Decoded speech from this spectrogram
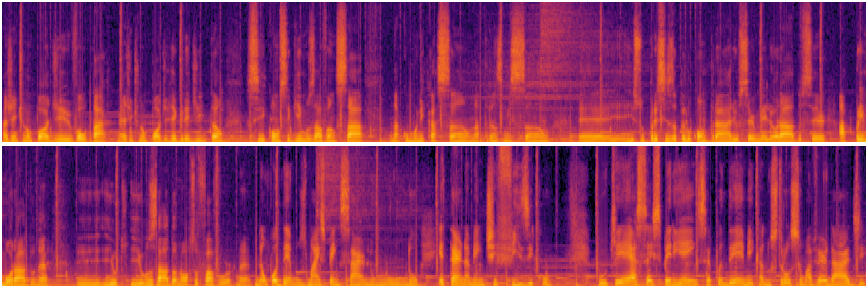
a gente não pode voltar, né? a gente não pode regredir. Então, se conseguimos avançar na comunicação, na transmissão, é, isso precisa, pelo contrário, ser melhorado, ser aprimorado, né? E, e, e, usado a nosso favor, né? Não podemos mais pensar num mundo eternamente físico, porque essa experiência pandêmica nos trouxe uma verdade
